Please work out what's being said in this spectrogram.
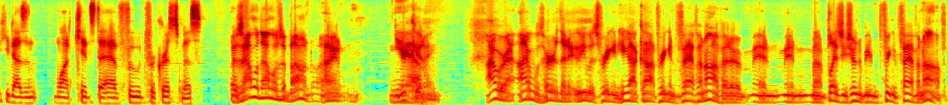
he doesn't want kids to have food for Christmas. Is that what that was about? I, You're kidding. I were I was heard that he was freaking he got caught freaking faffing off at a in, in a place he shouldn't have been freaking faffing off.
